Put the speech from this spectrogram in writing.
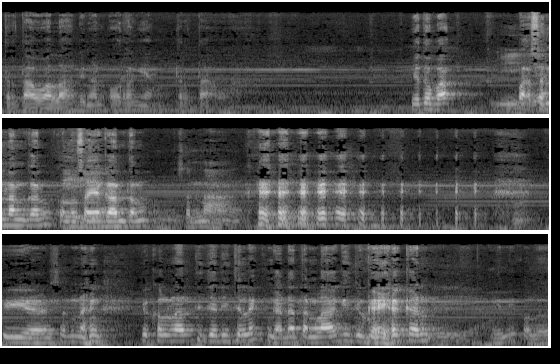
tertawalah dengan orang yang tertawa. Ya tuh Pak, iya. Pak senang kan kalau iya. saya ganteng? Senang. iya senang. Ya, kalau nanti jadi jelek nggak datang lagi juga ya kan? Iya. Ini kalau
